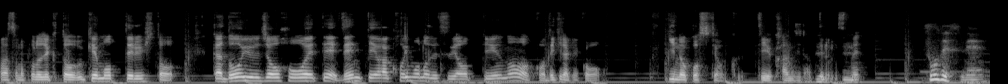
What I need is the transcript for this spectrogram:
まあそのプロジェクトを受け持ってる人がどういう情報を得て、前提はこういうものですよっていうのを、こうできるだけこう、書き残しておくっていう感じになってるんですね。そうですね。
